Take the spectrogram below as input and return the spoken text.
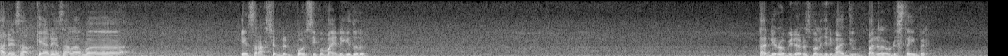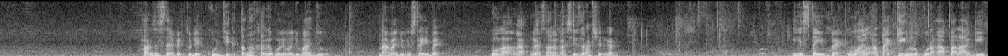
ada yang salah kayak ada yang salah me instruction dan posisi pemainnya gitu loh Tadi Robby Darus malah jadi maju, padahal udah stay back. Harusnya stay back tuh dia kunci di tengah, kagak boleh maju-maju. Namanya juga stay back. Gue nggak nggak salah kasih instruction kan? Iya stay back while attacking lu kurang apa lagi?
